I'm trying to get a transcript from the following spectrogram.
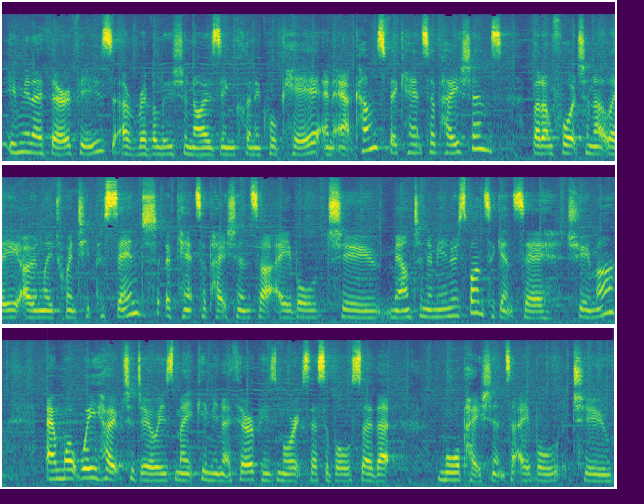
Immunotherapies are revolutionising clinical care and outcomes for cancer patients, but unfortunately only 20% of cancer patients are able to mount an immune response against their tumour. And what we hope to do is make immunotherapies more accessible so that more patients are able to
